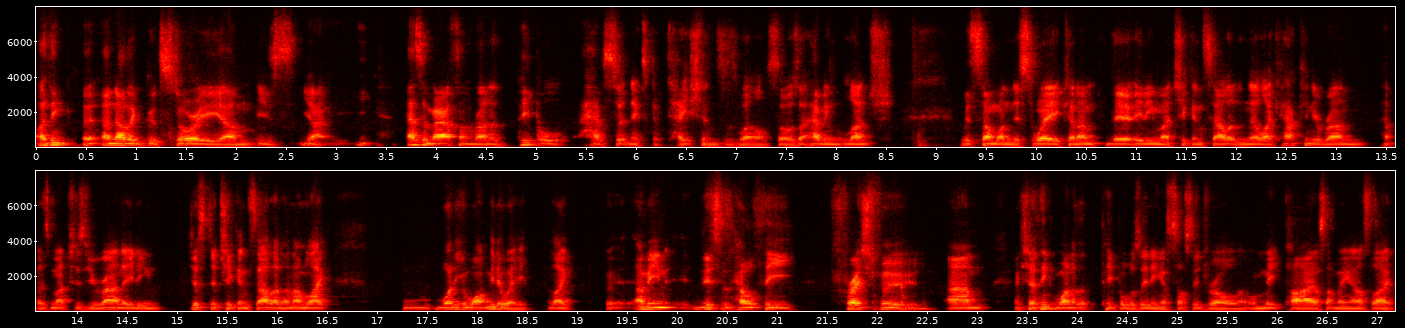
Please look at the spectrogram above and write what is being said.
I think another good story um, is, you know, as a marathon runner, people have certain expectations as well. So I was having lunch with someone this week, and I'm they're eating my chicken salad, and they're like, "How can you run as much as you run eating just a chicken salad. And I'm like, what do you want me to eat? Like, I mean, this is healthy, fresh food. Um, actually, I think one of the people was eating a sausage roll or meat pie or something. I was like,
